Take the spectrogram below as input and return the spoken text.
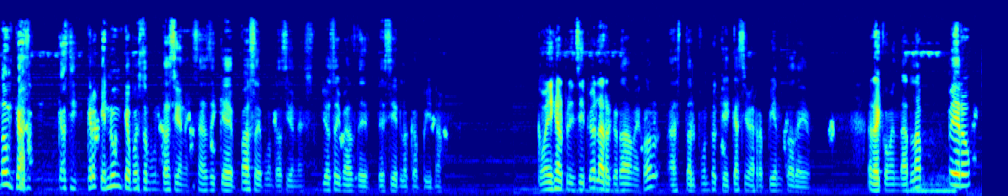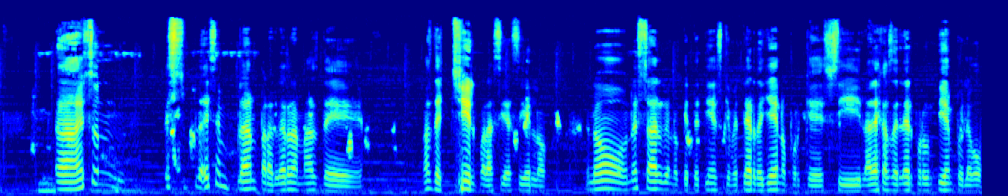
nunca, casi, creo que nunca he puesto puntuaciones, así que paso de puntuaciones. Yo soy más de decir lo que opino. Como dije al principio, la recordaba mejor, hasta el punto que casi me arrepiento de recomendarla, pero ah, es un es, es en plan para leerla más de más de chill, por así decirlo. No, no es algo en lo que te tienes que meter de lleno, porque si la dejas de leer por un tiempo y luego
